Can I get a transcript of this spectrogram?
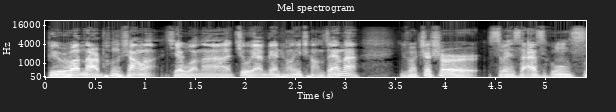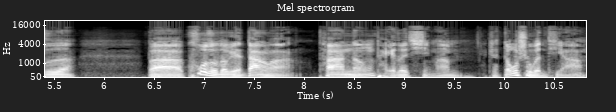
比如说哪儿碰伤了，结果呢救援变成了一场灾难，你说这事儿 SpaceX 公司把裤子都给当了，他能赔得起吗？这都是问题啊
